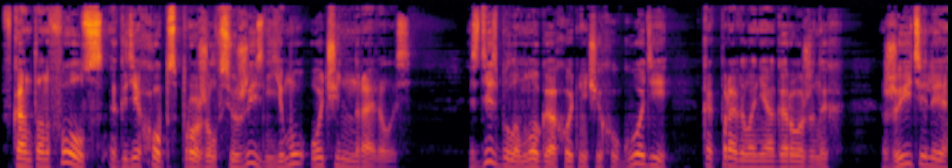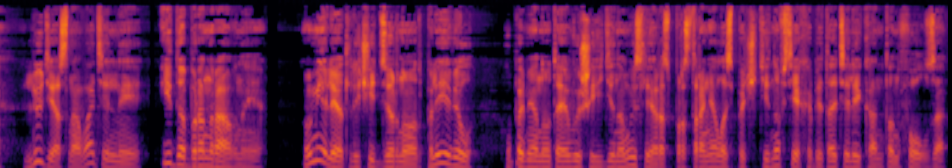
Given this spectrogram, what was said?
В Кантон-Фоллс, где Хоббс прожил всю жизнь, ему очень нравилось. Здесь было много охотничьих угодий, как правило, неогороженных, Жители, люди основательные и добронравные. Умели отличить зерно от плевел, упомянутое выше единомыслие распространялось почти на всех обитателей Кантон-Фолза.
